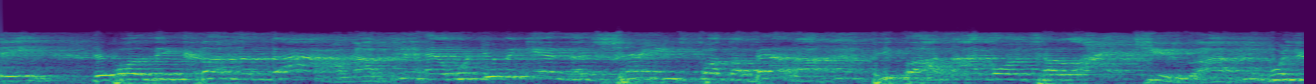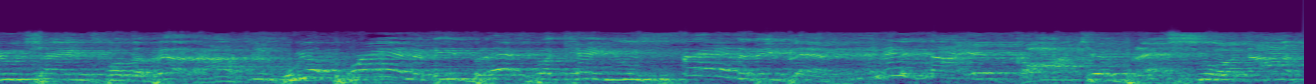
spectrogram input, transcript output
see? You're supposed to be cutting them down. Uh, And when you begin to change for the better, people are not going to like you uh, when you change for the better. We're praying to be blessed, but can you stand to be blessed? It's not if God can bless you or not.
